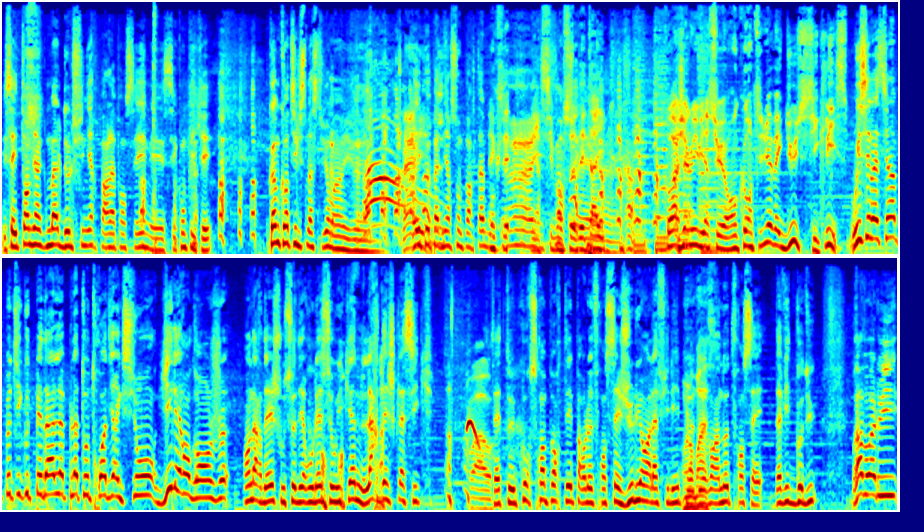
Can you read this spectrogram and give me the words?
Essaye tant bien que mal de le finir par la pensée, mais c'est compliqué. Comme quand il se masturbe, hein, il, Ah, il peut pas tenir son portable. donc-. Ah, Merci pour ce détail. Courage à lui, bien sûr. On continue avec du cyclisme. Oui Sébastien, petit coup de pédale, plateau 3 direction Guilherand-Grange en Ardèche où se déroulait ce week-end l'Ardèche Classique. Cette course remportée par le français Julien Alaphilippe devant un autre français, David Godu. Bravo à lui.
